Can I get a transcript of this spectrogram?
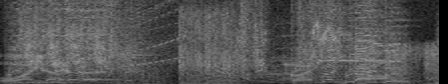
終わりだね。ブライブ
